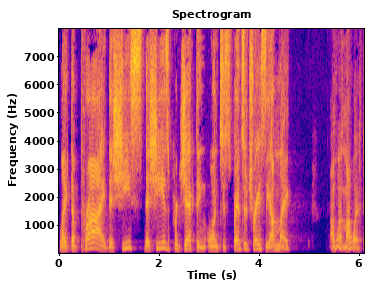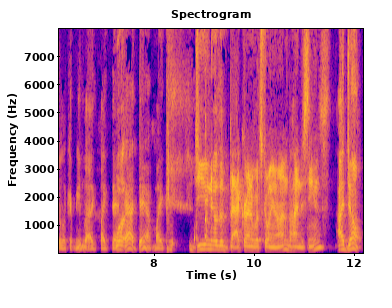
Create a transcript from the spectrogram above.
Like the pride that she's that she is projecting onto Spencer Tracy, I'm like, I want my wife to look at me like like that. Well, God damn! Like, do you know the background of what's going on behind the scenes? I don't.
